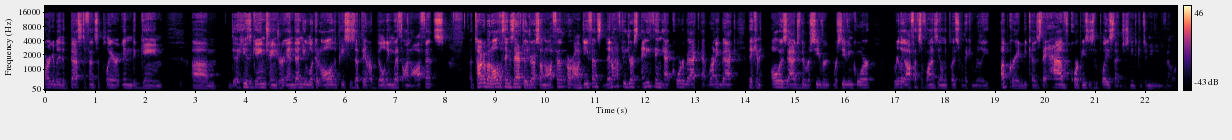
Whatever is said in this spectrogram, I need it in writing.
arguably the best defensive player in the game. Um, he's a game changer. And then you look at all of the pieces that they are building with on offense. Uh, talk about all the things they have to address on offense or on defense. They don't have to address anything at quarterback, at running back. They can always add to the receiver receiving corps. Really, offensive line is the only place where they can really upgrade because they have core pieces in place that just need to continue to develop.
